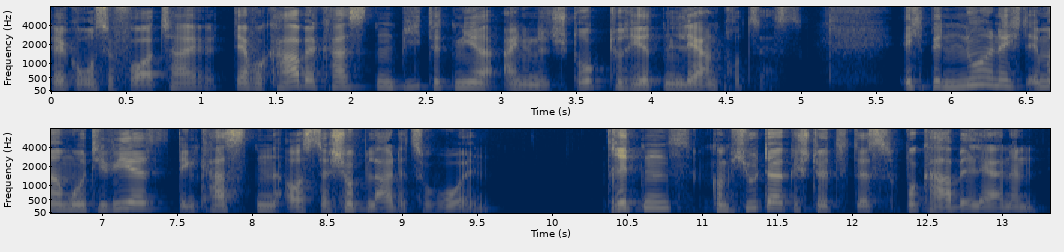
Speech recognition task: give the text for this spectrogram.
Der große Vorteil, der Vokabelkasten bietet mir einen strukturierten Lernprozess. Ich bin nur nicht immer motiviert, den Kasten aus der Schublade zu holen. Drittens, computergestütztes Vokabellernen.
